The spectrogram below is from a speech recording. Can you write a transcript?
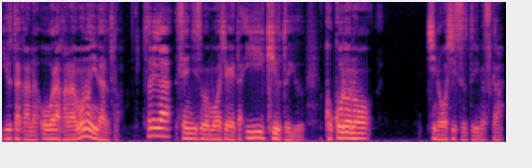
豊かな、おおらかなものになると。それが先日も申し上げた EQ という心の知能指数といいますか、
